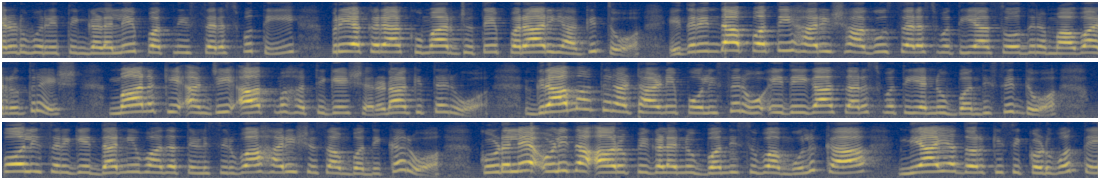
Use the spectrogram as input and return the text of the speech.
ಎರಡೂವರೆ ತಿಂಗಳಲ್ಲಿ ಪತ್ನಿ ಸರಸ್ವತಿ ಪ್ರಿಯಕರ ಕುಮಾರ್ ಜೊತೆ ಪರಾರಿಯಾಗಿದ್ದು, ಇದರಿಂದ ಪತಿ ಹರೀಶ್ ಹಾಗೂ ಸರಸ್ವತಿಯ ಸೋದರ ಮಾವ ರುದ್ರೇಶ್ ಮಾನಕ್ಕೆ ಅಂಜಿ ಆತ್ಮಹತ್ಯೆಗೆ ಶರಣಾಗಿದ್ದರು. ಗ್ರಾಮಾಂತರ ಠಾಣೆ ಪೊಲೀಸರು ಇದೀಗ ಸರಸ್ವತಿಯನ್ನು ಬಂಧಿಸಿದ್ದು, ಪೊಲೀಸರಿಗೆ ಧನ್ಯವಾದ ತಿಳಿಸಿರುವ ಹರೀಶ್ ಸಂಬಂಧಿಕರು ಕೂಡಲೇ ಉಳಿದ ಆರೋಪಿಗಳನ್ನು ಬಂಧಿಸುವ ಮೂಲಕ ನ್ಯಾಯ ದೊರಕಿಸಿಕೊಡುವಂತೆ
